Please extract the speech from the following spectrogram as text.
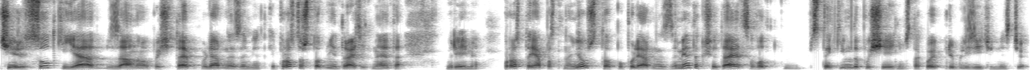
через сутки я заново посчитаю популярные заметки, просто чтобы не тратить на это время. Просто я постановил, что популярность заметок считается вот с таким допущением, с такой приблизительностью.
